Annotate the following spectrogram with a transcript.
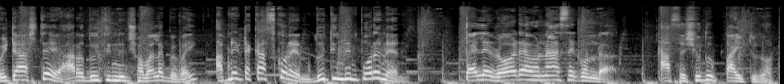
ওইটা আসতে আরও দুই তিন দিন সময় লাগবে ভাই। আপনি একটা কাজ করেন দুই তিন দিন পরে নেন। তাইলে রড এখন আছে কোনটা আছে শুধু পাইটু রড।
